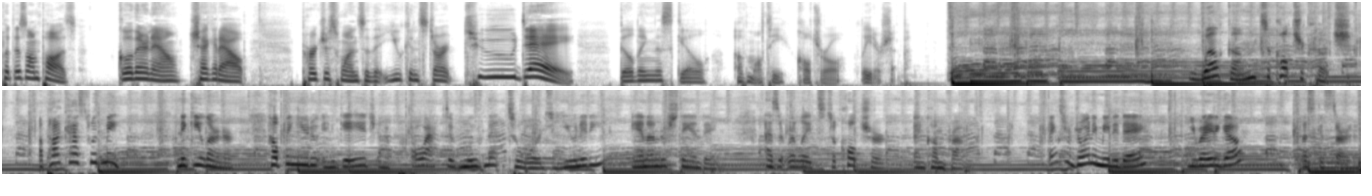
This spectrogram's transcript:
put this on pause. Go there now. Check it out. Purchase one so that you can start today building the skill of multicultural leadership. Welcome to Culture Coach, a podcast with me, Nikki Lerner, helping you to engage in a proactive movement towards unity and understanding as it relates to culture and come from. Thanks for joining me today. You ready to go? Let's get started.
